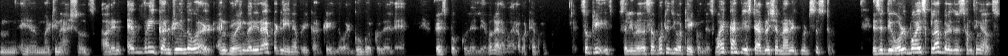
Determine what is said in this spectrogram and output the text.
multinationals are in every country in the world and growing very rapidly in every country in the world google ko le le Facebook को ले whatever. So please, Salim Raza sir, what is your take on this? Why can't we establish a management system? Is it the old boys club or is it something else?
